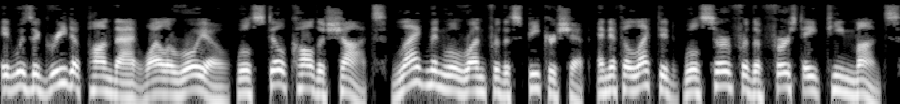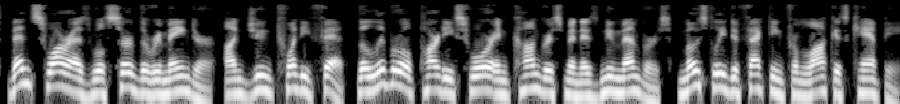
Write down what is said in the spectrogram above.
It was agreed upon that while Arroyo, will still call the shots, Lagman will run for the speakership, and if elected, will serve for the first 18 months, then Suarez will serve the remainder. On June 25, the Liberal Party swore in congressmen as new members, mostly defecting from Lakas Kampi.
